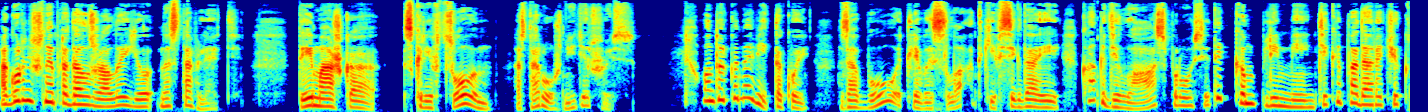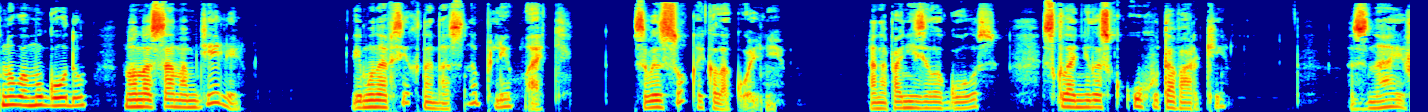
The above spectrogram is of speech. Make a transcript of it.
А горничная продолжала ее наставлять. — Ты, Машка, с Кривцовым осторожней держись. Он только на вид такой заботливый, сладкий, всегда и «как дела?» спросит, и комплиментик, и подарочек к Новому году. Но на самом деле ему на всех на нас наплевать. С высокой колокольни. Она понизила голос, склонилась к уху товарки. Знаешь,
